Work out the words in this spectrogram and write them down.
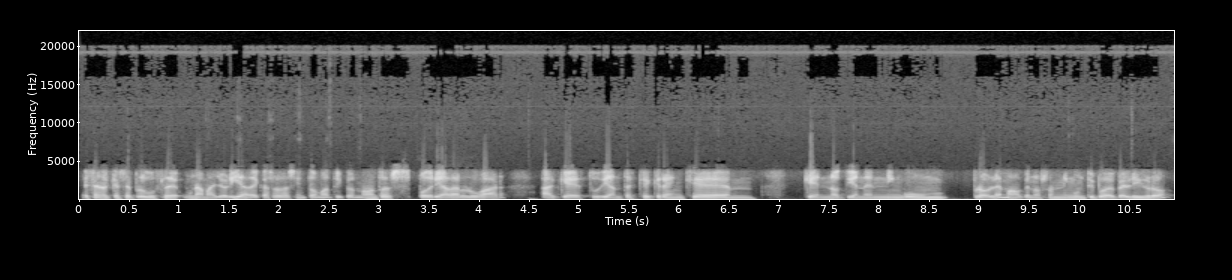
es en el que se produce una mayoría de casos asintomáticos, ¿no? Entonces, podría dar lugar a que estudiantes que creen que, que no tienen ningún problema o que no son ningún tipo de peligro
